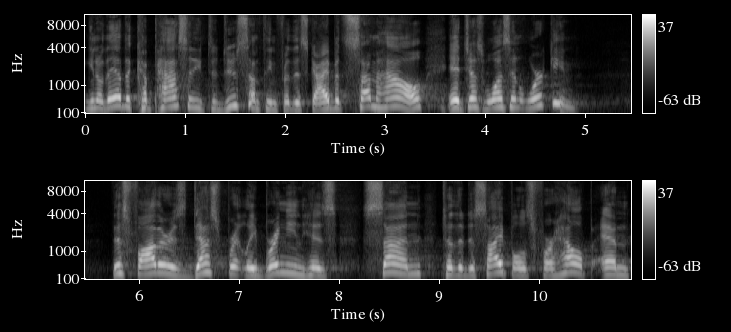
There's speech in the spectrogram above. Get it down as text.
you know, they had the capacity to do something for this guy, but somehow it just wasn't working. This father is desperately bringing his son to the disciples for help, and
